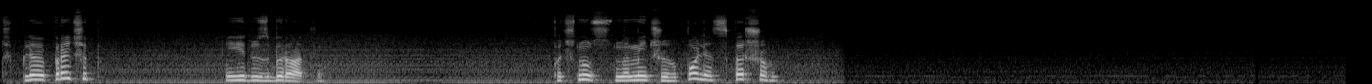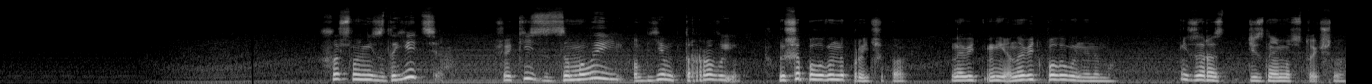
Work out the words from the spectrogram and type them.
Чіпляю причеп і їду збирати. Почну з найменшого поля, з першого. Щось мені здається, що якийсь замалий об'єм трави. Лише половина причепа. Навіть ні, навіть половини нема. І зараз дізнаємось точно.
